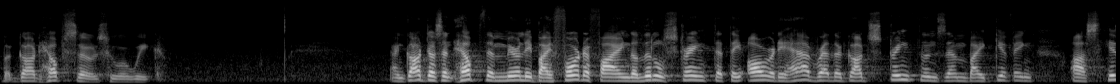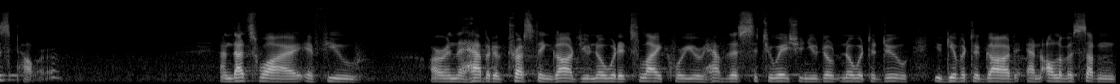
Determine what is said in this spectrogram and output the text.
But God helps those who are weak. And God doesn't help them merely by fortifying the little strength that they already have. Rather, God strengthens them by giving us His power. And that's why, if you are in the habit of trusting God, you know what it's like where you have this situation, you don't know what to do. You give it to God, and all of a sudden,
